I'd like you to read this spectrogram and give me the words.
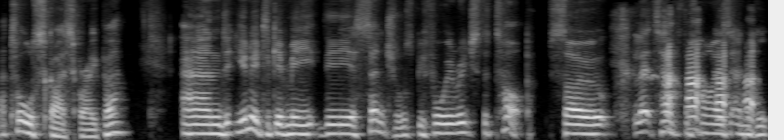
a tall skyscraper, and you need to give me the essentials before we reach the top. So let's have the highs and,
